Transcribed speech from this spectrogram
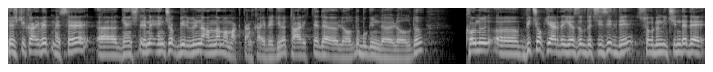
Keşke kaybetmese e, gençlerini en çok birbirini anlamamaktan kaybediyor. Tarihte de öyle oldu, bugün de öyle oldu. Konu e, birçok yerde yazıldı, çizildi. Sorunun içinde de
